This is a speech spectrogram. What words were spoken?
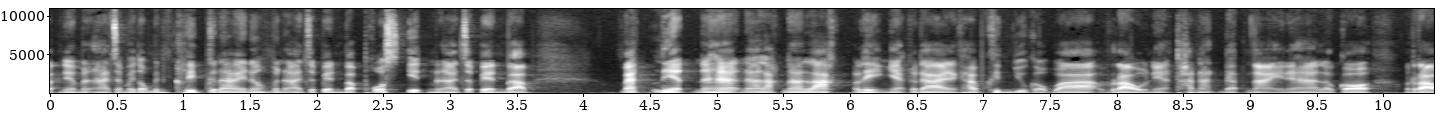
บเนี่ยมันอาจจะไม่ต้องเป็นคลิปก็ได้นะมันอาจจะเป็นแบบ Post-it มันอาจจะเป็นแบบ magnet นะฮะน่ารักน่ารักอะไรอย่างเงี้ยก็ได้นะครับ ขึ้นอยู่กับว่าเราเนี่ยถนัดแบบไหนนะฮะแล้วก็เรา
